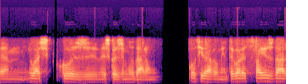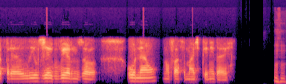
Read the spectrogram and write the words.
um, eu acho que hoje as coisas mudaram consideravelmente. Agora, se vai ajudar para eleger governos ou, ou não, não faço a mais pequena ideia. Uhum.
